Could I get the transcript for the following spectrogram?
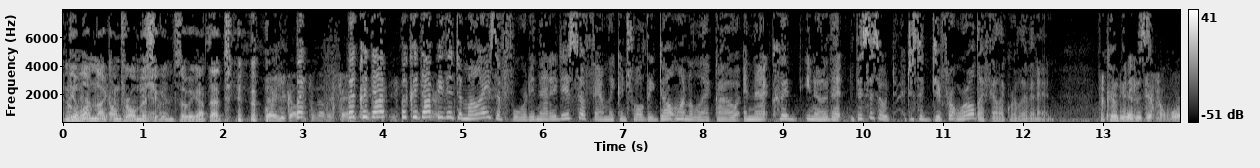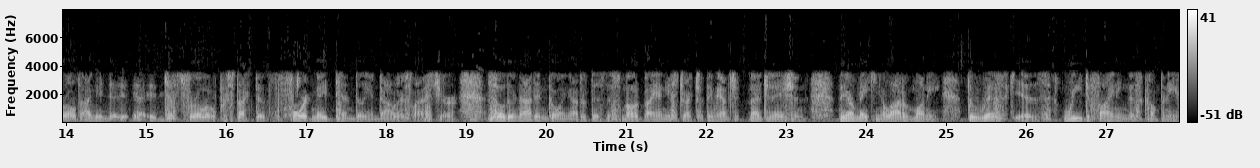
And the alumni the control ultimate Michigan, so we got that too. There you go. But, That's another family. but could that but could that be the demise of Ford in that it is so family controlled they don't want to let go and that could you know that this is a, just a different world I feel like we're living in for It companies. is a different world. I mean, it, it, just for a little perspective, Ford made $10 billion last year. So they're not in going out of business mode by any stretch of the imag- imagination. They are making a lot of money. The risk is redefining this company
